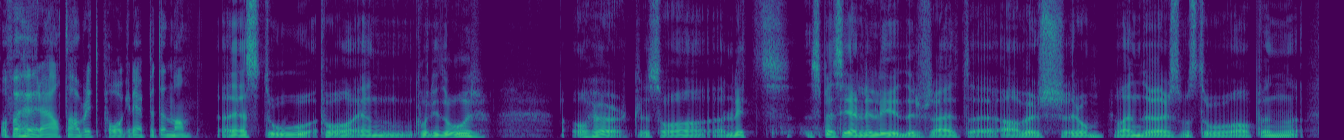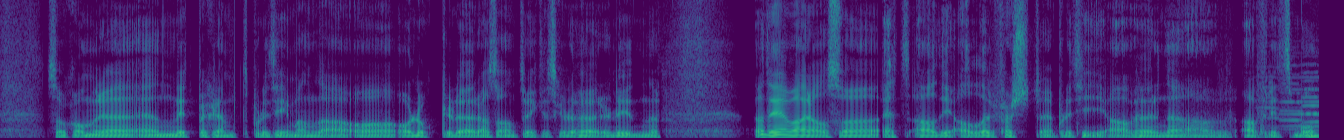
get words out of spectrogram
og får høre at det har blitt pågrepet en mann. Jeg sto på en korridor og hørte så litt spesielle lyder fra et eh, avhørsrom. Det var en dør som sto åpen. Så kommer det en litt beklemt politimann da og, og lukker døra, sånn at vi ikke skulle høre lydene. Og det var altså et av de aller første politiavhørene av, av Fritz Moen.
